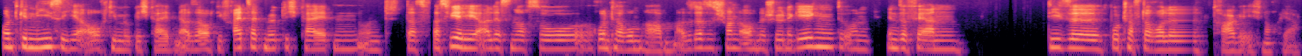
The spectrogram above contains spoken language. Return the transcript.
und genieße hier auch die Möglichkeiten, also auch die Freizeitmöglichkeiten und das, was wir hier alles noch so rundherum haben. Also das ist schon auch eine schöne Gegend und insofern diese Botschafterrolle trage ich noch, ja.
